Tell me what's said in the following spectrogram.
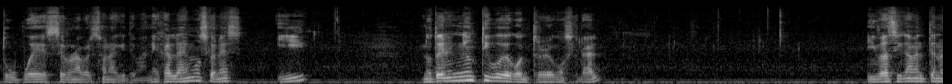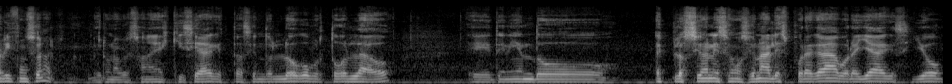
tú puedes ser una persona que te maneja las emociones y no tener ni un tipo de control emocional y básicamente no eres funcional. Eres una persona desquiciada que está haciendo el loco por todos lados, eh, teniendo explosiones emocionales por acá, por allá, qué sé yo,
